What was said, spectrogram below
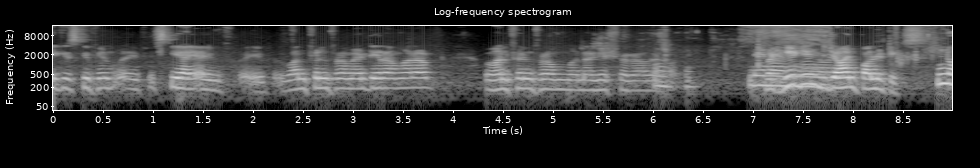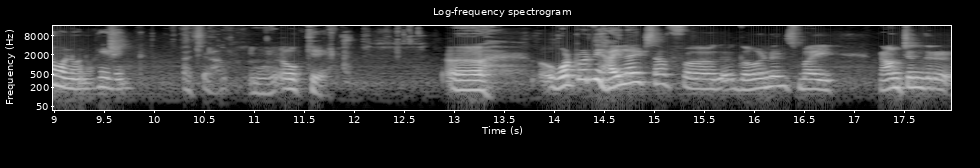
एक इसकी film, इसकी I- I- one film from N.T. Ramarao, one film from Nageshwar Rao. and all. Okay. Then But I'm he didn't not- join politics. No, no, no. He didn't. Achha. Mm, Okay. Uh, what were the highlights of uh, governance by Ramchandra,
